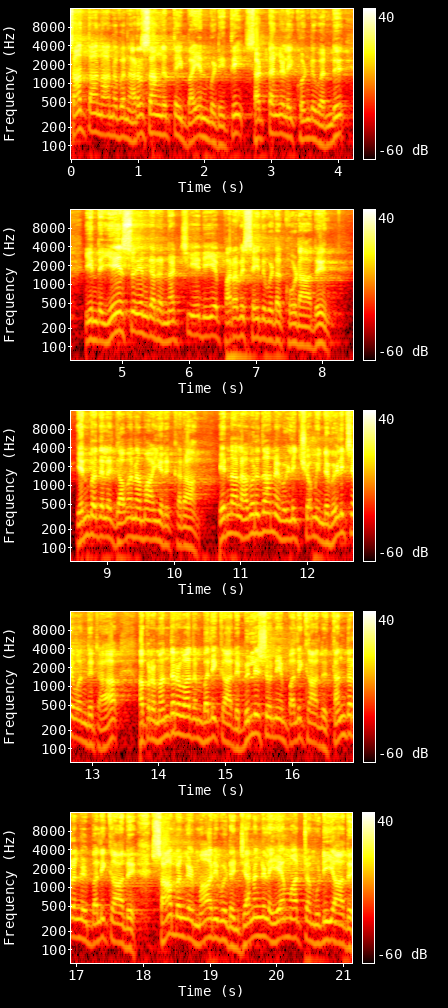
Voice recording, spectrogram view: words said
சாத்தானானவன் அரசாங்கத்தை பயன்படுத்தி சட்டங்களை கொண்டு வந்து இந்த இயேசு என்கிற நற்செய்தியை பரவி செய்துவிடக்கூடாது என்பதில் கவனமாயிருக்கிறான். என்னால் அவர் தானே வெளிச்சம்? இந்த வெளிச்சம் வந்துட்டா அப்புறம் மந்திரவாதம் பலிக்காது பில்லிசூன்யம் பலிக்காது தந்திரங்கள் பலிக்காது சாபங்கள் மாறிவிடும் ஜனங்களை ஏமாற்ற முடியாது.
